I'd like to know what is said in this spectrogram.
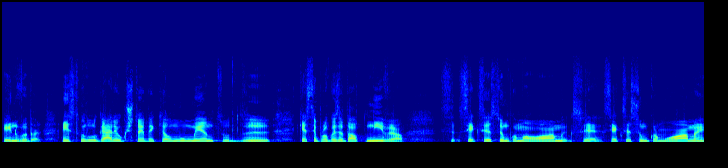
é inovador. Em segundo lugar, eu gostei daquele momento de que é sempre uma coisa de alto nível se é que se assume como homem, se é, se é, que se assume como homem,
